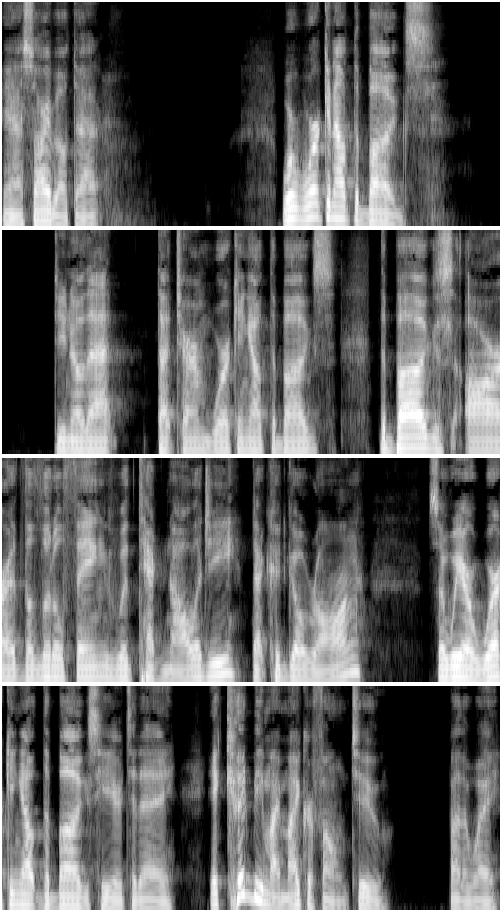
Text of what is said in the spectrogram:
Yeah, sorry about that. We're working out the bugs. Do you know that that term working out the bugs? The bugs are the little things with technology that could go wrong. So we are working out the bugs here today. It could be my microphone too, by the way.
